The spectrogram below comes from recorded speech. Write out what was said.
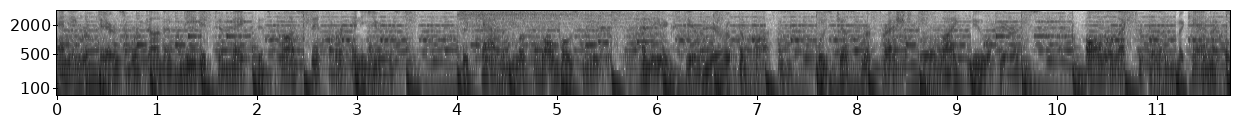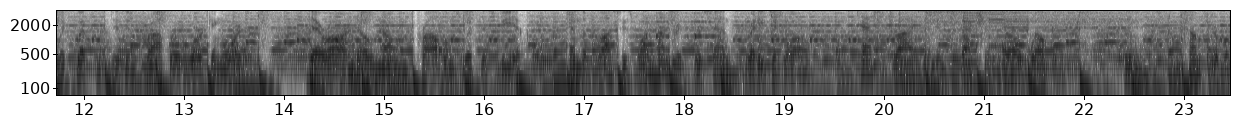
Any repairs were done as needed to make this bus fit for any use. The cabin looks almost new, and the exterior of the bus was just refreshed for a like new appearance. All electrical and mechanical equipment is in proper working order. There are no known problems with this vehicle, and the bus is 100% ready to go. Test drives and inspections are welcome. Clean, comfortable,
